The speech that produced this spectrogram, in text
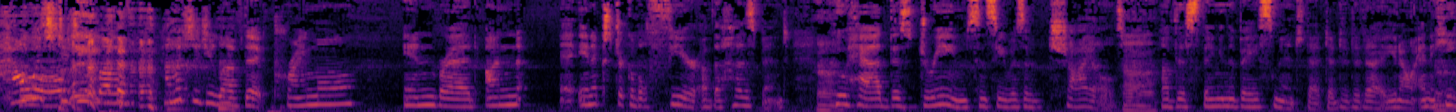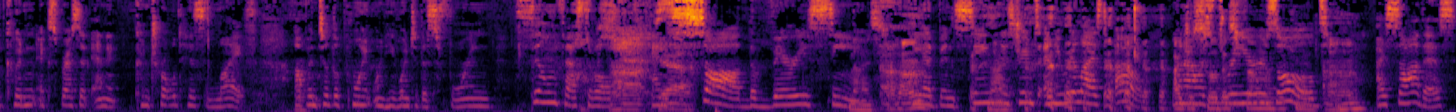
how much did you love? How much did you love the primal, inbred, un, inextricable fear of the husband, uh-huh. who had this dream since he was a child uh-huh. of this thing in the basement that da da da da, you know, and he uh-huh. couldn't express it, and it controlled his life up until the point when he went to this foreign film oh, festival and yeah. saw the very scene Nice. he had been seeing in his dreams, and he realized, oh, when I, just saw was three years as a kid. old, I saw this.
